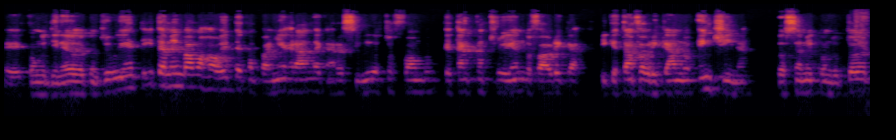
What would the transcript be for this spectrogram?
eh, con el dinero del contribuyente. Y también vamos a ver de compañías grandes que han recibido estos fondos, que están construyendo fábricas y que están fabricando en China semiconductores.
